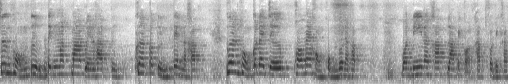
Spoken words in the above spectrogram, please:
ซึ่งผมตื่นเต้นมาก ๆเลยนะครับเพื่อนก็ตื่นเต้นนะครับ เพื่อนผมก็ได้เจอพ่อแม่ของผมด้วยนะครับ วันนี้นะครับ ลาไปก่อนครับ สวัสดีครับ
